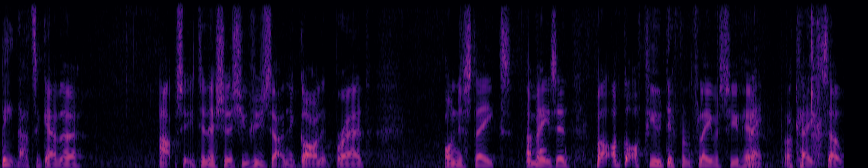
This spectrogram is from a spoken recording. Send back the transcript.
Beat that together. Absolutely delicious. You can use that on your garlic bread, on your steaks. Okay. Amazing. But I've got a few different flavours for you here. Right. OK, so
